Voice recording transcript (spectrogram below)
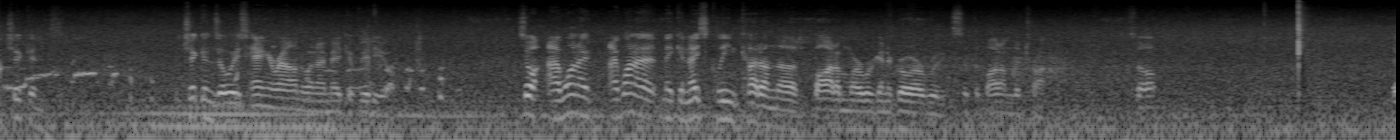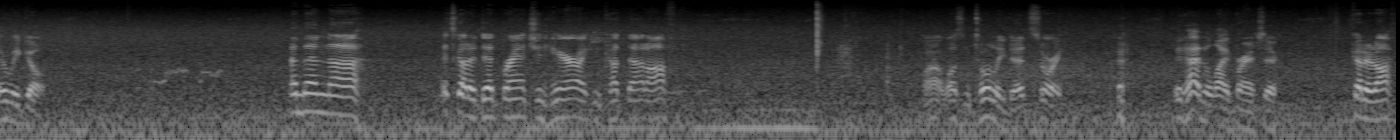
these chickens, the chickens always hang around when I make a video. So I want to I want to make a nice clean cut on the bottom where we're going to grow our roots at the bottom of the trunk. So there we go. And then uh, it's got a dead branch in here. I can cut that off. Well, it wasn't totally dead, sorry. it had a live branch there. Cut it off.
